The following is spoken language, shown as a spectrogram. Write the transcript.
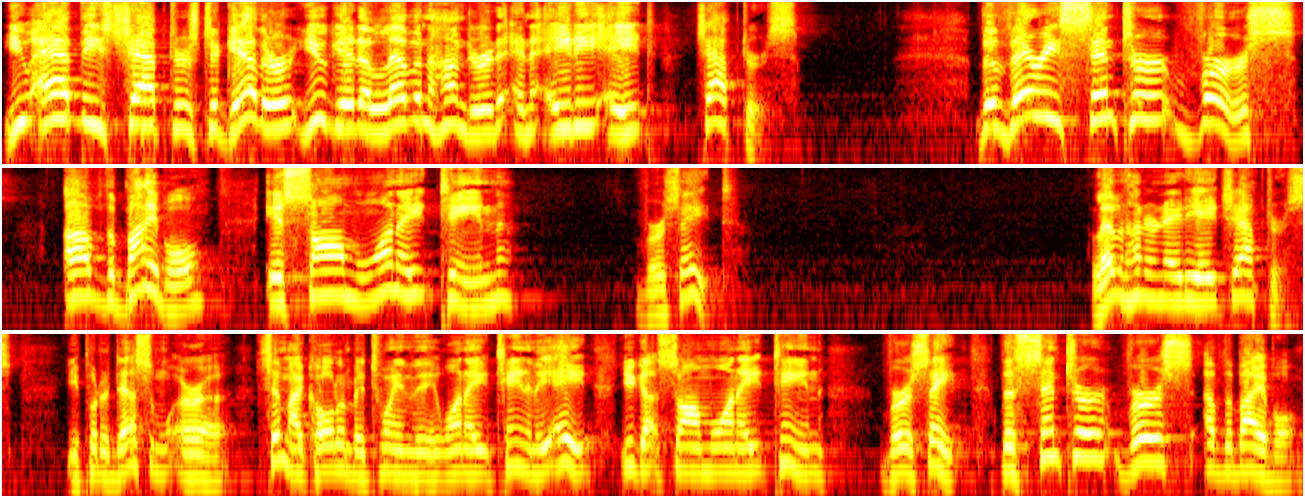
You add these chapters together, you get 1188 chapters. The very center verse of the Bible is Psalm 118, verse 8. 1188 chapters. You put a decimal or a semicolon between the 118 and the 8, you got Psalm 118, verse 8. The center verse of the Bible.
